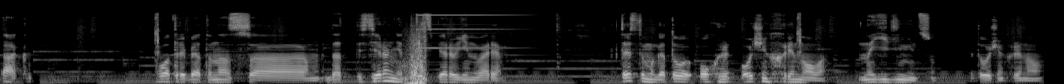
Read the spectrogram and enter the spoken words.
Так. Вот, ребята, у нас э, дата тестирования 31 января. К тесту мы готовы очень хреново. На единицу это очень хреново.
